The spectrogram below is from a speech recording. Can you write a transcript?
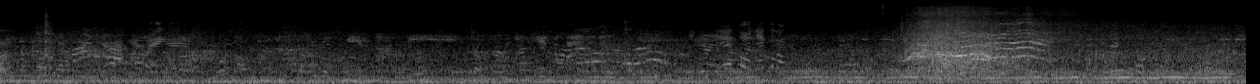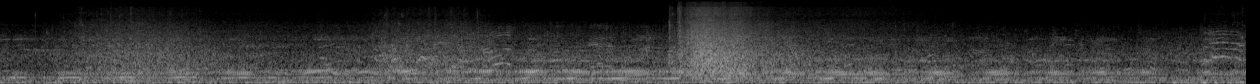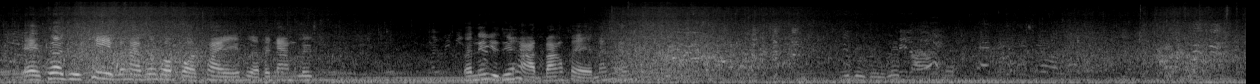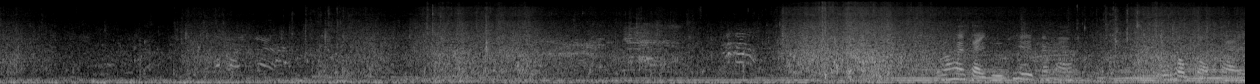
เครื่องชูชีพนะคะเพื่อความปลอดภัยเผื่อไปน้ำลึก ตอนนี้อยู่ที่หาดบางแสนนะคะนี่ดูดูเล่นน้ำด้วยต้องให้ใส่ชูชีพนะคะเพื่อความปลอดภัย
